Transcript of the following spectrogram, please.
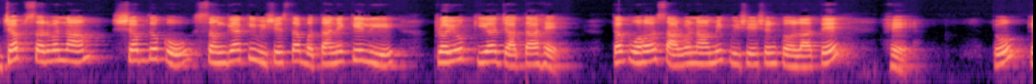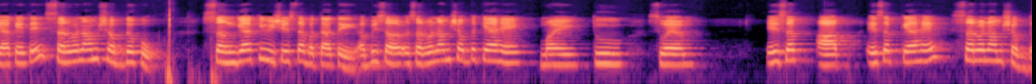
जब सर्वनाम शब्द को संज्ञा की विशेषता बताने के लिए प्रयोग किया जाता है, तब वह सार्वनामिक विशेषण कहलाते हैं। तो क्या कहते हैं? सर्वनाम शब्द को संज्ञा की विशेषता बताते अभी सर्वनाम शब्द क्या है? मैं, तू, स्वयं, ये सब आप ये सब क्या है? सर्वनाम शब्द।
